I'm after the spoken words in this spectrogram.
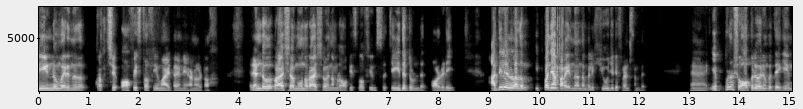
വീണ്ടും വരുന്നത് കുറച്ച് ഓഫീസ് പെർഫ്യൂമായിട്ട് തന്നെയാണ് കേട്ടോ. രണ്ടു പ്രാവശ്യം മൂന്ന് പ്രാവശ്യം നമ്മൾ ഓഫീസ് പെർഫ്യൂംസ് ചെയ്തിട്ടുണ്ട് ഓൾറെഡി അതിലുള്ളതും ഇപ്പൊ ഞാൻ പറയുന്നതും തമ്മിൽ ഹ്യൂജ് ഡിഫറൻസ് ഉണ്ട്. എപ്പോഴും ഷോപ്പിൽ വരുമ്പോഴത്തേക്കും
